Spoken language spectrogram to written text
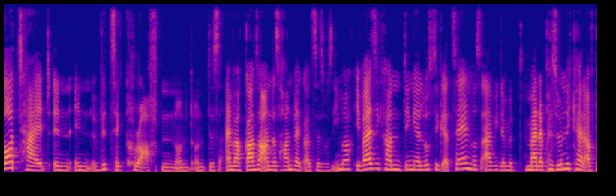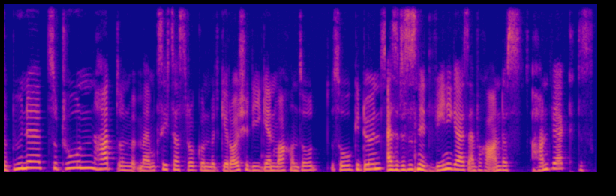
Gottheit in, in Witze craften und, und das ist einfach ganz ein anderes Handwerk als das, was ich mache. Ich weiß, ich kann Dinge lustig erzählen, was auch wieder mit meiner Persönlichkeit auf der Bühne zu tun hat und mit meinem Gesichtsausdruck und mit Geräusche, die ich gern mache und so, so gedöns. Also das ist nicht weniger, ist einfach ein anderes Handwerk. Das ist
